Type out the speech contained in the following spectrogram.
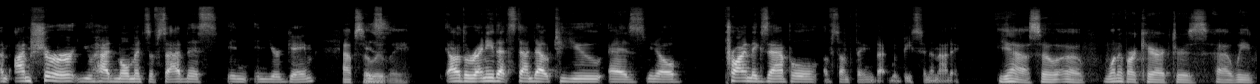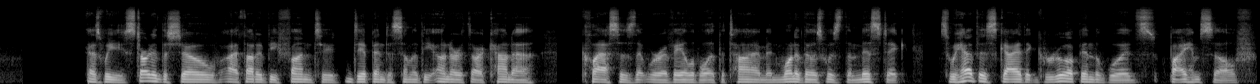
I'm, I'm sure you had moments of sadness in in your game. Absolutely. Is, are there any that stand out to you as you know prime example of something that would be cinematic. Yeah. So uh, one of our characters, uh, we, as we started the show, I thought it'd be fun to dip into some of the unearthed arcana classes that were available at the time, and one of those was the mystic. So we have this guy that grew up in the woods by himself,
